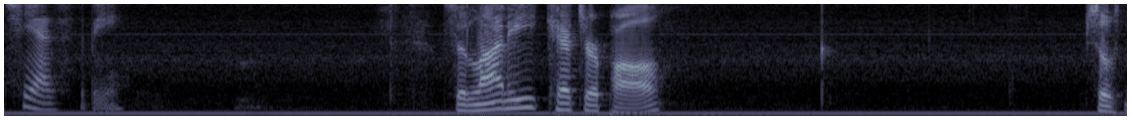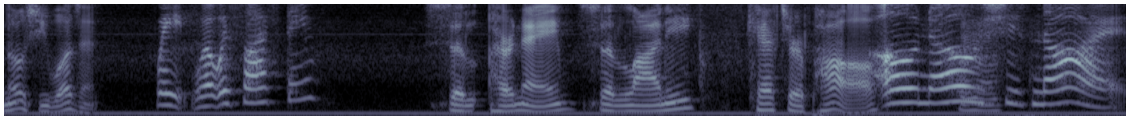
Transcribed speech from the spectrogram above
She has to be. Selani Ketcherpal. So no, she wasn't. Wait, what was the last name? Sel- her name, Selani Ketcherpal. Oh no, mm-hmm. she's not.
